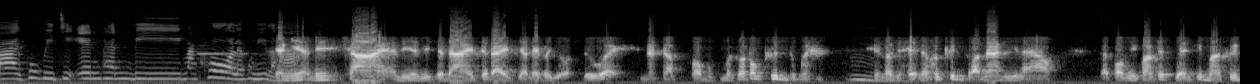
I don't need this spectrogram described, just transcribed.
ป้ายพวก VGN แพนบีมาโครอะไรพวกนี้เหรอคะอย่างนี้ยอันนี้ใช่อันนี้อันนี้จะได้จะได้จะได้ประโยชน์ด้วยนะครับเพอมันก็ต้องขึ้นถูกไหมอืมที่เราจะเห็นได้ว่าขึ้นก่อนหน้านี้แล้ว แต่พอมีความชัดเจนขึ้นมาขึ้น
